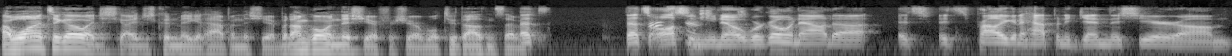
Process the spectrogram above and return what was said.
I wanted to go. I just I just couldn't make it happen this year. But I'm going this year for sure. Well, 2007. That's that's awesome. Awesome. You know, we're going out. Uh, it's it's probably going to happen again this year. Um,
